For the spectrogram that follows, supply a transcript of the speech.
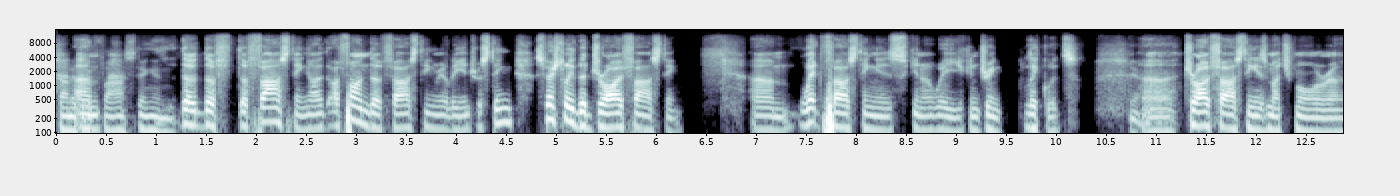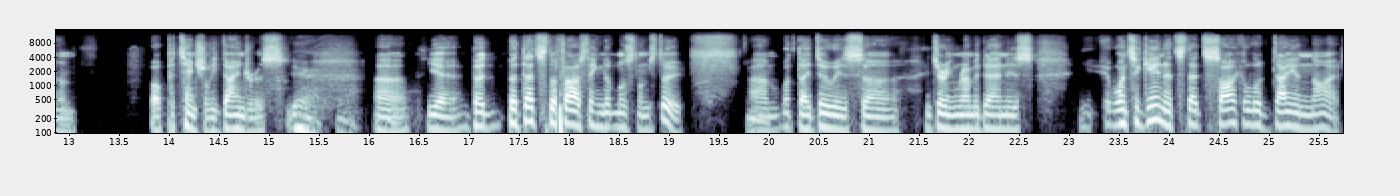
done a bit Um, of fasting and the the the fasting. I, I find the fasting really interesting, especially the dry fasting. Um, wet fasting is you know where you can drink liquids. Yeah. Uh, dry fasting is much more um, well potentially dangerous. yeah, yeah. Uh, yeah, but but that's the fasting that Muslims do. Mm. Um, what they do is uh, during Ramadan is once again it's that cycle of day and night.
